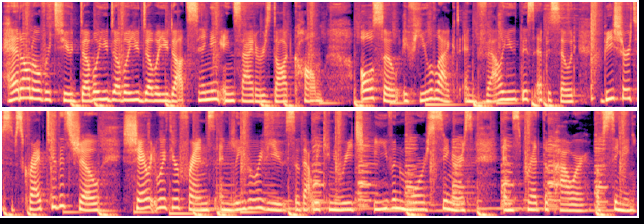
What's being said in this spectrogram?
head on over to www.singinginsiders.com. Also, if you liked and valued this episode, be sure to subscribe to this show, share it with your friends, and leave a review so that we can reach even more singers and spread the power of singing.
